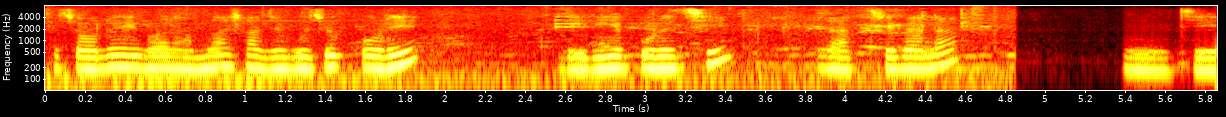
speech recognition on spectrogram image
তো চলো এবার আমরা সাজুগুজু করে বেরিয়ে পড়েছি রাত্রেবেলা। যে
